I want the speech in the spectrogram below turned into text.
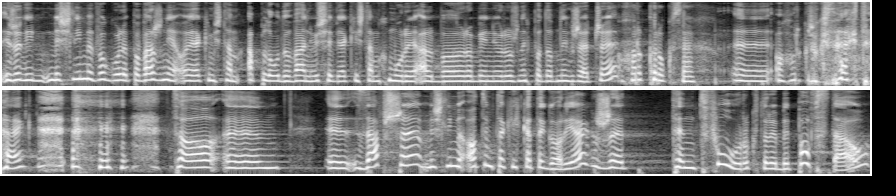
jeżeli myślimy w ogóle poważnie o jakimś tam uploadowaniu się w jakieś tam chmury albo robieniu różnych podobnych rzeczy. O horcruxach. Y, o horcruxach, tak. To y, zawsze myślimy o tym w takich kategoriach, że ten twór, który by powstał,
